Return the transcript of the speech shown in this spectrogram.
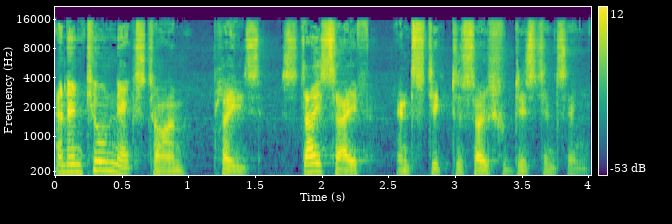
And until next time, please stay safe and stick to social distancing.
